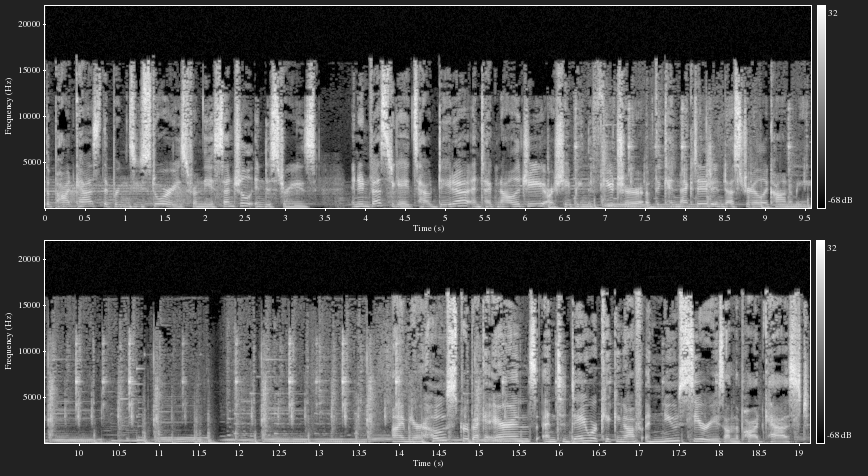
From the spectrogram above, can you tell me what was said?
the podcast that brings you stories from the essential industries and investigates how data and technology are shaping the future of the connected industrial economy. I'm your host, Rebecca Ahrens, and today we're kicking off a new series on the podcast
